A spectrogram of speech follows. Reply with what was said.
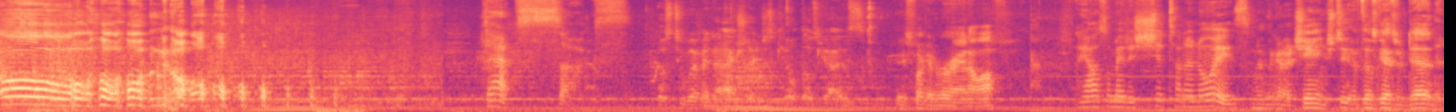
Oh, no! That sucks. those two women actually just killed those guys. They just fucking ran off. They also made a shit ton of noise. I mean, they're gonna change too if those guys are dead.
